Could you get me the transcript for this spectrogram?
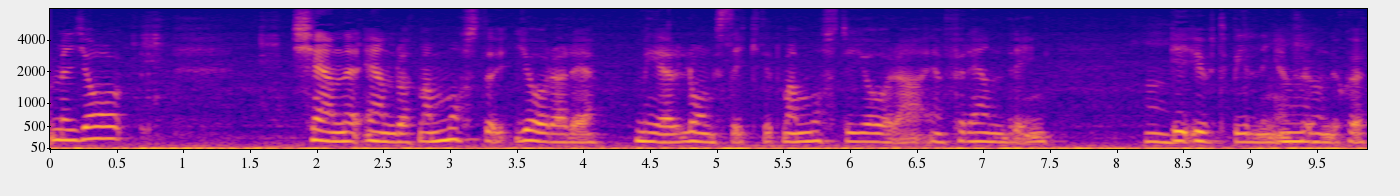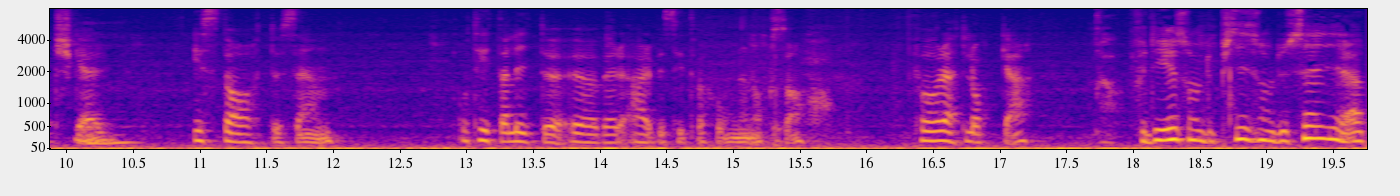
Men jag känner ändå att man måste göra det mer långsiktigt. Man måste göra en förändring Mm. i utbildningen för Mm. undersköterskor, i statusen och titta lite över arbetssituationen också. För att locka. För det är som du, precis som du säger att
